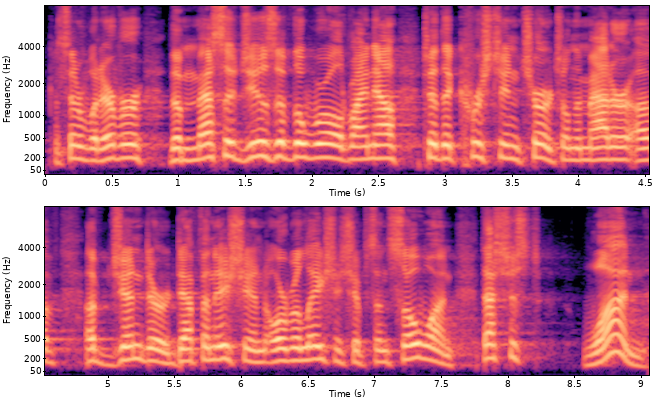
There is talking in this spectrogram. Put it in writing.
consider whatever the message is of the world right now to the Christian church on the matter of, of gender, definition, or relationships, and so on. That's just one.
